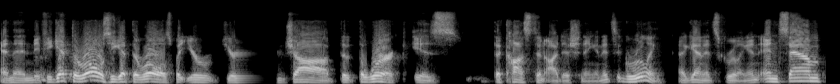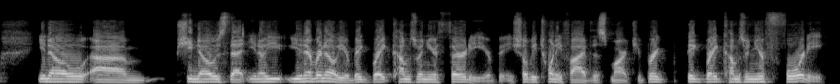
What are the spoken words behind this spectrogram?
And then if you get the roles, you get the roles, but your your job, the, the work is the constant auditioning and it's grueling. Again it's grueling. And and sam you know um, she knows that you know you, you never know. Your big break comes when you're 30 your, she'll be 25 this march. Your big big break comes when you're 40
